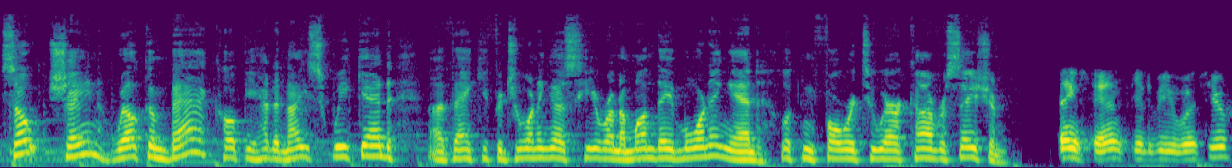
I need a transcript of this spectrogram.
So, Shane, welcome back. Hope you had a nice weekend. Uh, thank you for joining us here on a Monday morning and looking forward to our conversation. Thanks, Dan. Good to be with you,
